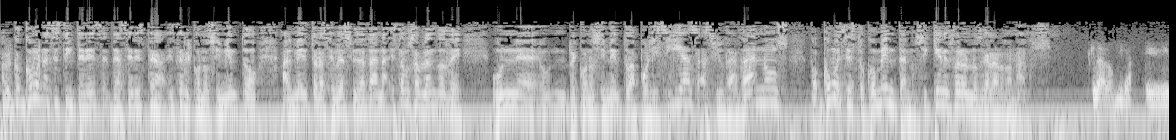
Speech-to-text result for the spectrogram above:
A ver, ¿cómo nace este interés de hacer esta, este reconocimiento al mérito a la seguridad ciudadana? Estamos hablando de un, eh, un reconocimiento a policías, a ciudadanos. ¿Cómo, ¿Cómo, es esto? Coméntanos. ¿Y quiénes fueron los galardonados? Claro, mira, eh,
